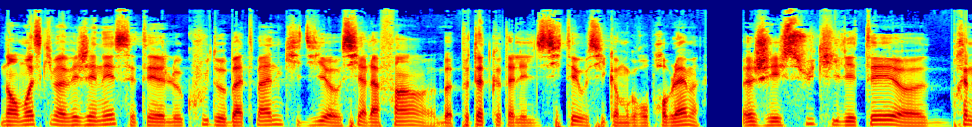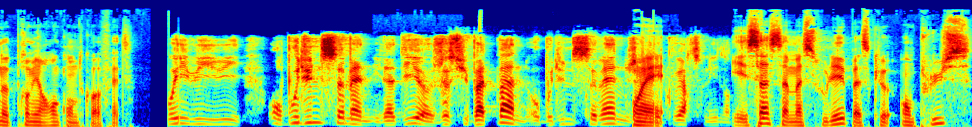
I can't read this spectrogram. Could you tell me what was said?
Non, moi, ce qui m'avait gêné, c'était le coup de Batman qui dit aussi à la fin, bah, peut-être que tu allais le citer aussi comme gros problème. J'ai su qu'il était euh, près de notre première rencontre, quoi, en fait. Oui, oui, oui. Au bout d'une semaine, il a dit Je suis Batman. Au bout d'une semaine, j'ai découvert son identité. Et ça, ça m'a saoulé parce que en plus,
